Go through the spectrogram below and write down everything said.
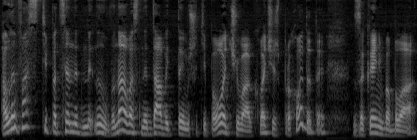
Але вас, типу, це не ну, вона вас не давить тим, що, типу, от, чувак, хочеш проходити, закинь бабла.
